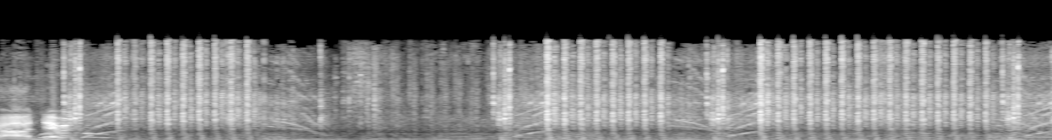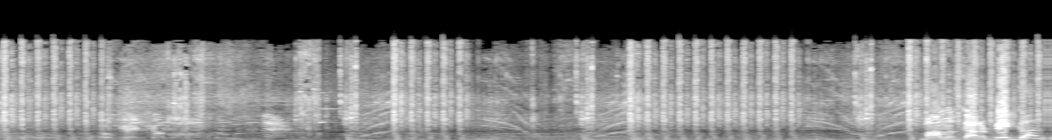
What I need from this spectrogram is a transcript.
God damn it. Okay, come on. Who's next? Mama's got her big gun.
